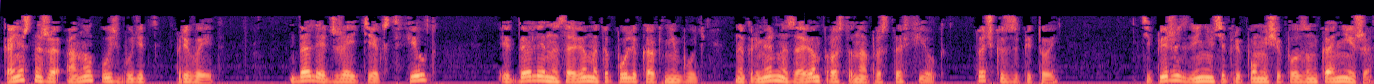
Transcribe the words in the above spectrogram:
Конечно же, оно пусть будет private. Далее JTextField, и далее назовем это поле как-нибудь. Например, назовем просто-напросто field, точка с запятой. Теперь же сдвинемся при помощи ползунка ниже,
